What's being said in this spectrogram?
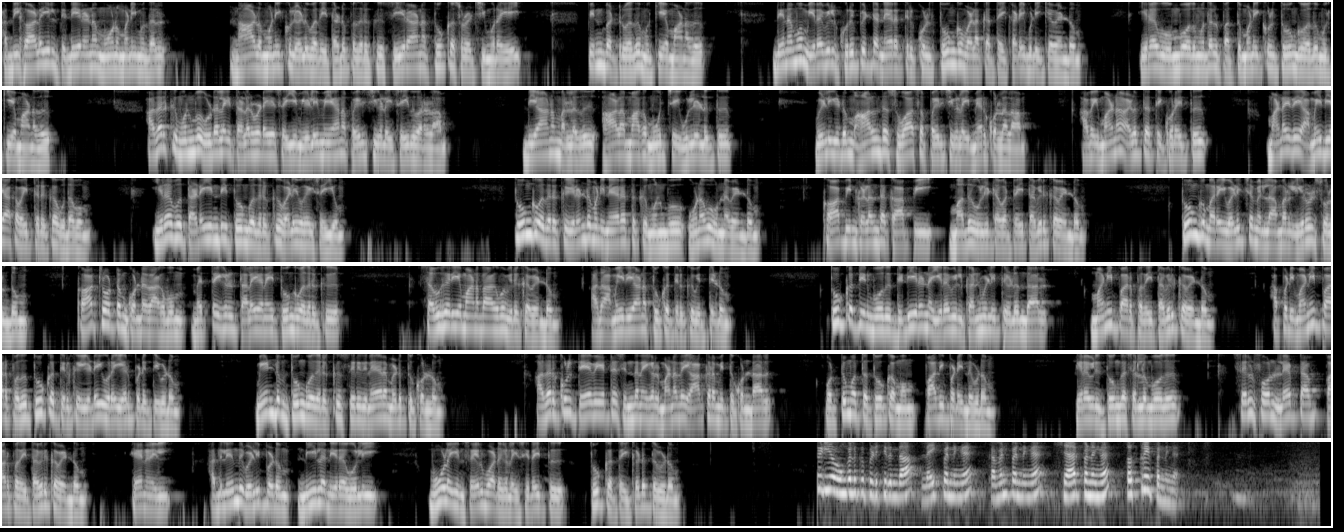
அதிகாலையில் திடீரென மூணு மணி முதல் நாலு மணிக்குள் எழுவதை தடுப்பதற்கு சீரான தூக்க சுழற்சி முறையை பின்பற்றுவது முக்கியமானது. தினமும் இரவில் குறிப்பிட்ட நேரத்திற்குள் தூங்கும் வழக்கத்தை கடைபிடிக்க வேண்டும். இரவு ஒம்பது முதல் பத்து மணிக்குள் தூங்குவது முக்கியமானது. அதற்கு முன்பு உடலை தளர்வடைய செய்யும் எளிமையான பயிற்சிகளை செய்து வரலாம். தியானம் அல்லது ஆழமாக மூச்சை உள்ளிழுத்து வெளியிடும் ஆழ்ந்த சுவாச பயிற்சிகளை மேற்கொள்ளலாம். அவை மன அழுத்தத்தை குறைத்து மனதை அமைதியாக வைத்திருக்க உதவும். இரவு தடையின்றி தூங்குவதற்கு வழிவகை செய்யும். தூங்குவதற்கு இரண்டு மணி நேரத்துக்கு முன்பு உணவு உண்ண வேண்டும். காபின் கலந்த காப்பி மது உள்ளிட்டவற்றை தவிர்க்க வேண்டும். தூங்கும் அறை வெளிச்சமில்லாமல் இருள் சூழ்ந்தும் காற்றோட்டம் கொண்டதாகவும் மெத்தைகள் தலையணை தூங்குவதற்கு சௌகரியமானதாகவும் இருக்க வேண்டும். அது அமைதியான தூக்கத்திற்கு வித்திடும். தூக்கத்தின் போது திடீரென இரவில் கண் விழித்து எழுந்தால் மணி பார்ப்பதை தவிர்க்க வேண்டும். அப்படி மணி பார்ப்பது தூக்கத்திற்கு இடையூறை ஏற்படுத்திவிடும். மீண்டும் தூங்குவதற்கு சிறிது நேரம் எடுத்துக்கொள்ளும் அதற்குள் தேவையற்ற சிந்தனைகள் மனதை ஆக்கிரமித்து கொண்டால் ஒட்டுமொத்த தூக்கமும் பாதிப்படைந்துவிடும். இரவில் தூங்க செல்லும்போது செல்போன் லேப்டாப் பார்ப்பதை தவிர்க்க வேண்டும். ஏனெனில் அதிலிருந்து வெளிப்படும் நீல நிற ஒளி மூளையின் செயல்பாடுகளை சிதைத்து தூக்கத்தை கெடுத்துவிடும். வீடியோ உங்களுக்கு பிடிச்சிருந்தா லைக் பண்ணுங்க கமெண்ட் பண்ணுங்க ஷேர் பண்ணுங்க சப்ஸ்கிரைப் பண்ணுங்க.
